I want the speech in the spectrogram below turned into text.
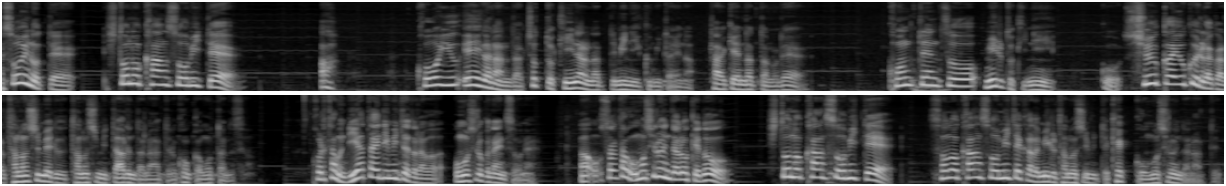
そういうのって人の感想を見てあこういう映画なんだちょっと気になるなって見に行くみたいな体験だったのでコンテンツを見るときにこう周回遅れだから楽しめる楽しみってあるんだなっていうのを今回思ったんですよ。これ多分リアタイで見てたら面白くないんですよね。あそれ多分面白いんだろうけど人の感想を見てその感想を見てから見る楽しみって結構面白いんだなっていう。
